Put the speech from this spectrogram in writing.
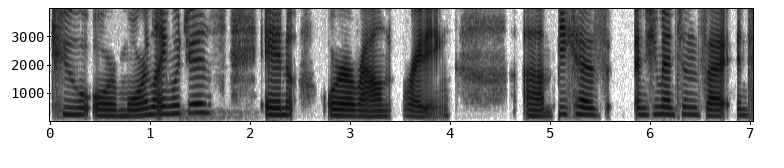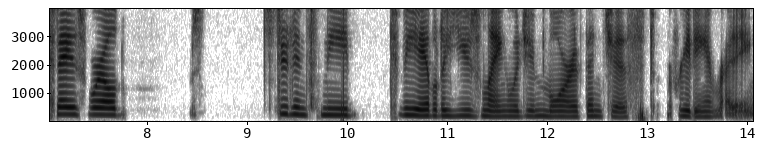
two or more languages in or around writing. Um, because, and she mentions that in today's world, students need to be able to use language in more than just reading and writing.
